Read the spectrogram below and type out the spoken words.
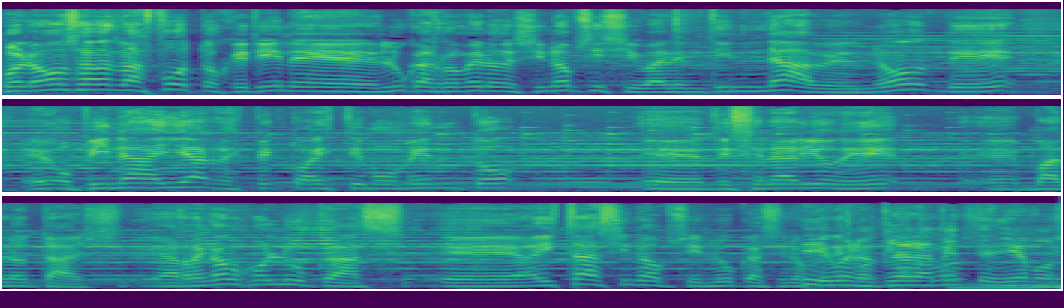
Bueno, vamos a ver las fotos que tienen Lucas Romero de Sinopsis y Valentín Nabel, ¿no? De eh, Opinaya respecto a este momento eh, de escenario de eh, balotage. Arrancamos con Lucas. Eh, ahí está Sinopsis, Lucas. si lo Sí, bueno, claramente, vos. digamos,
